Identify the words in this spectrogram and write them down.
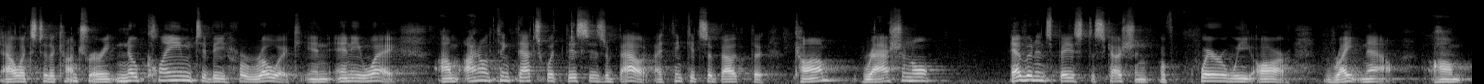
Alex, to the contrary, no claim to be heroic in any way. Um, I don't think that's what this is about. I think it's about the calm, rational, evidence based discussion of where we are right now. Um,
